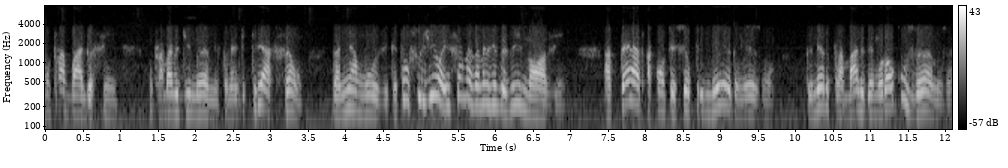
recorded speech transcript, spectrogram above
um trabalho assim, um trabalho dinâmico, né, de criação da minha música. Então surgiu isso mais ou menos em 2009. Até acontecer o primeiro mesmo, o primeiro trabalho demorou alguns anos, né?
